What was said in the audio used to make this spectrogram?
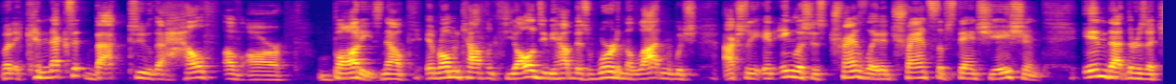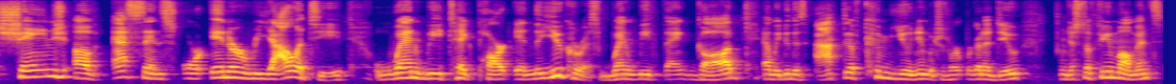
but it connects it back to the health of our bodies. Now, in Roman Catholic theology, we have this word in the Latin, which actually in English is translated transubstantiation, in that there's a change of essence or inner reality when we take part in the Eucharist, when we thank God and we do this act of communion, which is what we're going to do in just a few moments,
